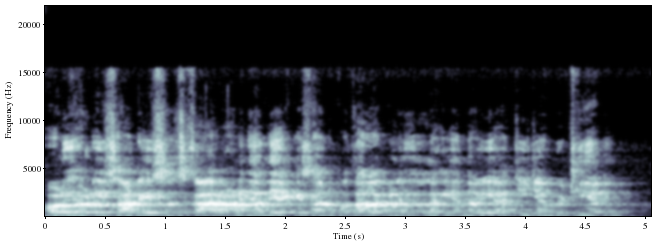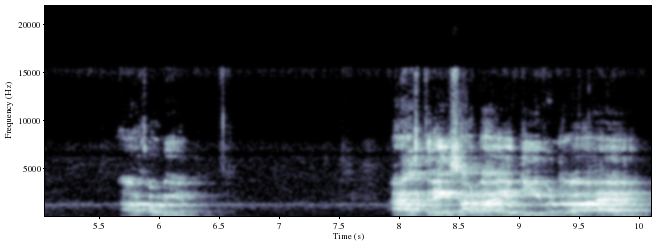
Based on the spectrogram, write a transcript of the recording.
ਹੌਲੀ ਹੌਲੀ ਸਾਡੇ ਸੰਸਕਾਰ ਬਣ ਜਾਂਦੇ ਆ ਕਿ ਸਾਨੂੰ ਪਤਾ ਲੱਗਣ ਲੱਗ ਜਾਂਦਾ ਵੀ ਆਹ ਚੀਜ਼ਾਂ ਮਿੱਠੀਆਂ ਨੇ, ਆਹ ਕੌੜੀਆਂ ਇਸ ਤਰ੍ਹਾਂ ਹੀ ਸਾਡਾ ਇਹ ਜੀਵਨ ਰਾਹ ਹੈ।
